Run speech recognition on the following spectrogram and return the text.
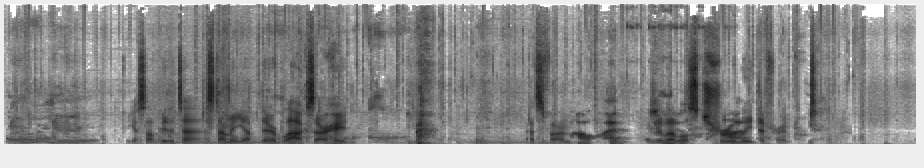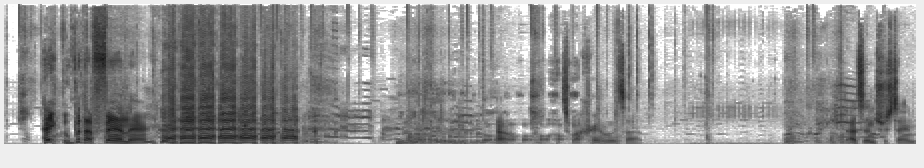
I guess I'll be the test dummy. Yep, there are blocks. All right. That's fun. Oh, that Every level is truly different. Hey, who put that fan there? Oh, let's walk right on this up. That's interesting.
